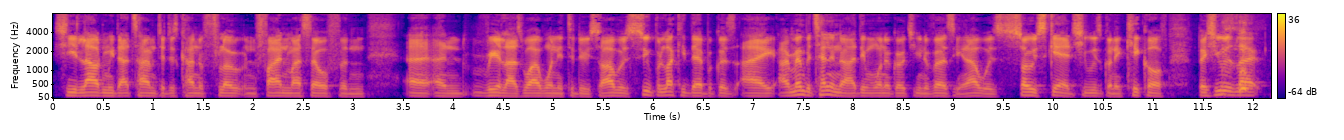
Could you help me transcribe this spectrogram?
she allowed me that time to just kind of float and find myself and uh, and realize what I wanted to do. So I was super lucky there because I I remember telling her I didn't want to go to university and I was so scared she was going to kick off, but she was like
